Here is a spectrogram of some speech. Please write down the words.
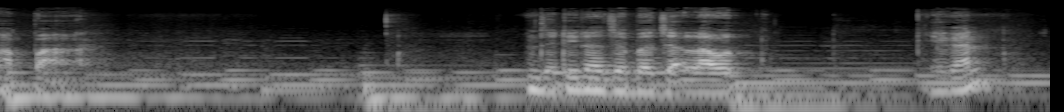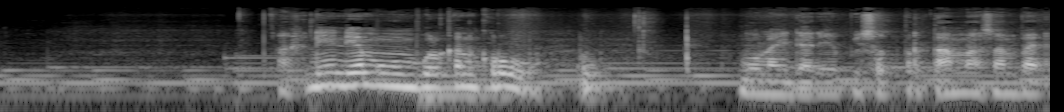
Apa? Menjadi raja bajak laut ya kan? Akhirnya dia mengumpulkan kru. Mulai dari episode pertama sampai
